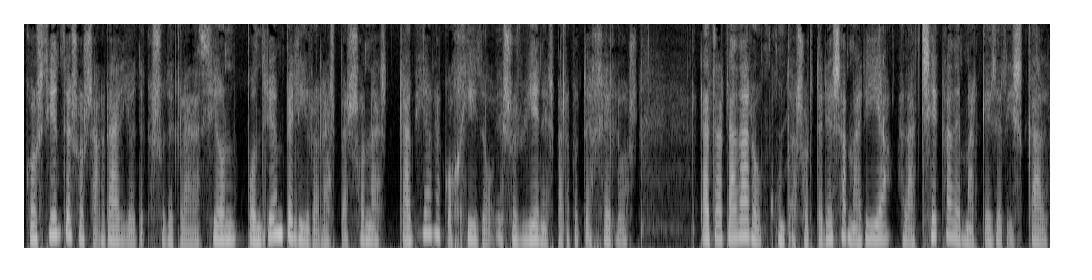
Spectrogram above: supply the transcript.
conscientes o sagrario de que su declaración pondría en peligro a las personas que habían acogido esos bienes para protegerlos la trasladaron junto a Sor Teresa María a la checa de Marqués de Riscal,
